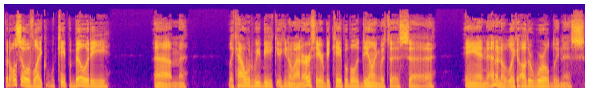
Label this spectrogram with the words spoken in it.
but also of like capability um, like how would we be, you know, on Earth here, be capable of dealing with this? Uh, and I don't know, like otherworldliness.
